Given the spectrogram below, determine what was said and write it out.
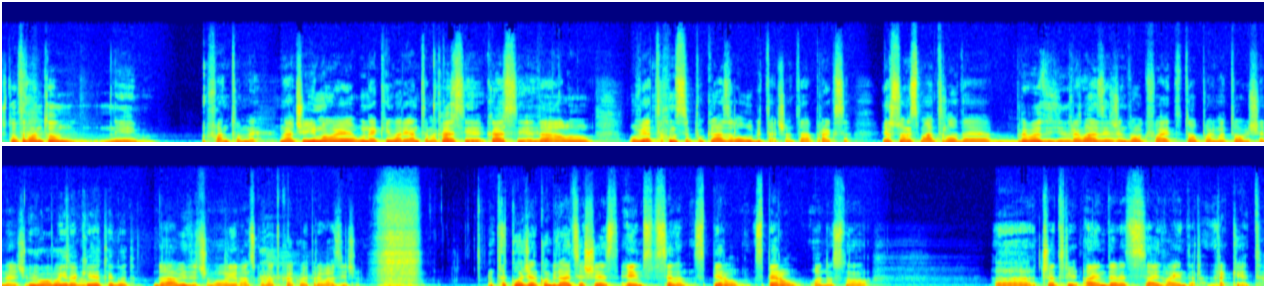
Što Phantom nije imao. Phantom ne. Znači imao je u nekim varijantama kasnije, Kasnije, kasnije, da, ali u, u Vijetnamu se pokazalo ubitačna ta praksa. Jer su oni smatrali da je Prevaziđen. to, prevaziđen dogfight topovima, to više neće. Imamo biti mi potrebno. rakete, gotovo. Da, vidjet ćemo u ovom iranskom ratu kako je prevaziđen. Također kombinacija 6 Ames 7 Sparrow, Sparrow odnosno uh, 4 AM9 Sidewinder raketa.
